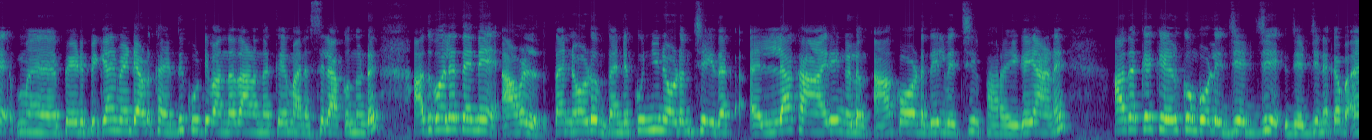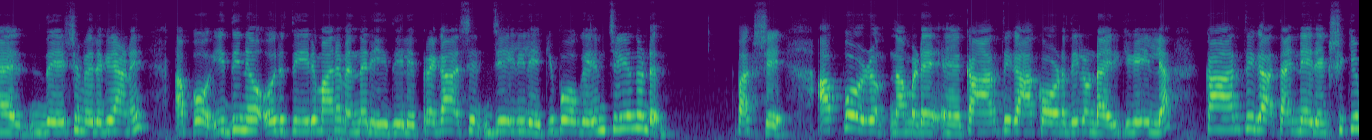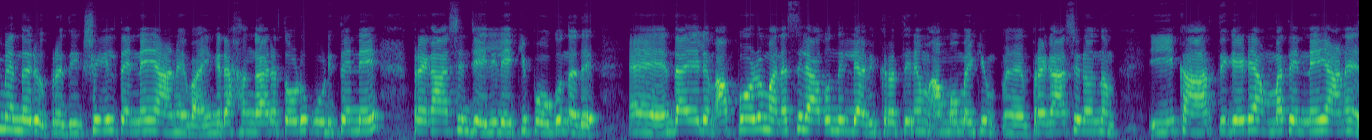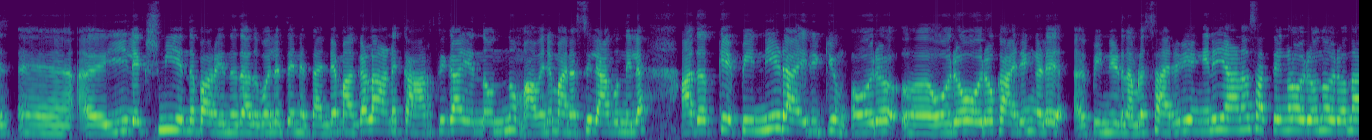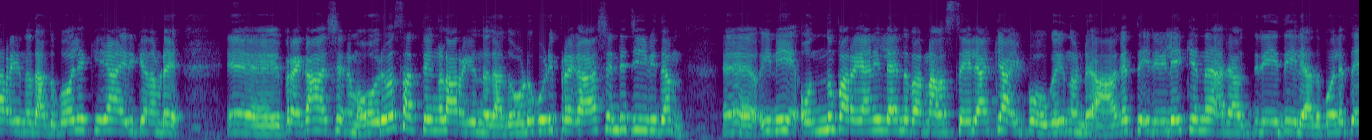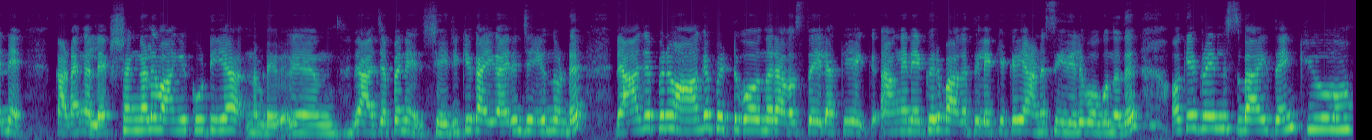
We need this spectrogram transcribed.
പേടിപ്പിക്കാൻ വേണ്ടി അവൾ കരുതി കൂട്ടി വന്നതാണെന്നൊക്കെ മനസ്സിലാക്കുന്നുണ്ട്. അതുപോലെ തന്നെ അവൾ തന്നോടും തന്റെ കുഞ്ഞിനോടും ചെയ്ത എല്ലാ കാര്യങ്ങളും ആ കോടതിയിൽ വെച്ച് പറയുകയാണ്. അതൊക്കെ കേൾക്കുമ്പോൾ ജഡ്ജി ജഡ്ജിനൊക്കെ ദേഷ്യം വരികയാണ്. അപ്പോൾ ഇതിന് ഒരു തീരുമാനം എന്ന രീതിയിൽ പ്രകാശൻ ജയിലിലേക്ക് പോവുകയും ചെയ്യുന്നുണ്ട്. പക്ഷേ അപ്പോഴും നമ്മുടെ കാർത്തിക ആ കോടതിയിൽ ഉണ്ടായിരിക്കുകയില്ല കാർത്തിക തന്നെ രക്ഷിക്കുമെന്നൊരു പ്രതീക്ഷയിൽ തന്നെയാണ്. ഭയങ്കര അഹങ്കാരത്തോടു കൂടി തന്നെ പ്രകാശൻ ജയിലിലേക്ക് പോകുന്നത്. എന്തായാലും അപ്പോഴും മനസ്സിലാകുന്നില്ല വിക്രത്തിനും അമ്മൂമ്മയ്ക്കും. പ്രകാശനൊന്നും ഈ കാർത്തികയുടെ അമ്മ തന്നെയാണ് ഈ ലക്ഷ്മി എന്ന് പറയുന്നത്. അതുപോലെ തന്നെ തന്റെ മകളാണ് കാർത്തിക എന്നൊന്നും അവന് മനസ്സിലാകുന്നില്ല. അതൊക്കെ പിന്നീടായിരിക്കും ഓരോ ഓരോ ഓരോ കാര്യങ്ങൾ പിന്നീട് നമ്മുടെ സരവി എങ്ങനെയാണോ സത്യങ്ങൾ ഓരോന്ന് ഓരോന്ന് അറിയുന്നത്. അതുപോലെയൊക്കെ ആയിരിക്കും നമ്മുടെ പ്രകാശനും ഓരോ സത്യങ്ങൾ അറിയുന്നത്. അതോടുകൂടി പ്രകാശന്റെ ജീവിതം ഇനി ഒന്നും പറയാനില്ല എന്ന് പറഞ്ഞ അവസ്ഥയിലാക്കി ആയി പോകുന്നുണ്ട്. ആകെ തെരുവിലേക്ക് എന്ന രീതിയിൽ അതുപോലെ തന്നെ കടങ്ങൾ ലക്ഷങ്ങൾ വാങ്ങിക്കൂട്ടിയ നമ്മുടെ രാജപ്പന് ശരിക്ക് കൈകാര്യം ചെയ്യുന്നുണ്ട്. രാജപ്പനും ആകെ പെട്ടുപോകുന്ന ഒരു അവസ്ഥയിലൊക്കെ അങ്ങനെയൊക്കെ ഒരു ഭാഗത്തിലേക്കൊക്കെയാണ് സീരിയൽ പോകുന്നത്. Okay friends bye thank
